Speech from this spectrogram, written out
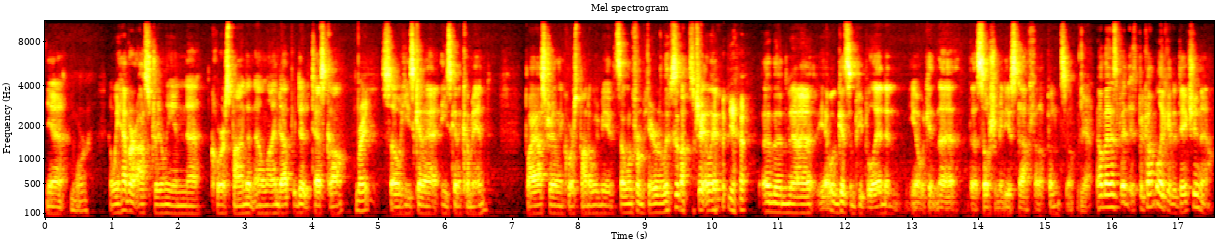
Yeah, more. And we have our Australian uh, correspondent now lined up. We did a test call. Right? So he's gonna he's gonna come in. By Australian correspondent, we mean someone from here who lives in Australia, Yeah. and then uh, yeah, we'll get some people in, and you know we're getting the, the social media stuff up, and so Yeah. No man, it's been it's become like an addiction now,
